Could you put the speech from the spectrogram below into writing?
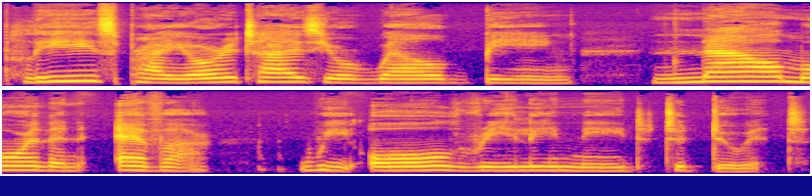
please prioritize your well being now more than ever. we all really need to do it.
